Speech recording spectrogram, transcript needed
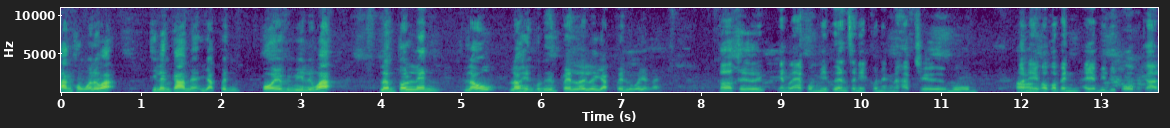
ตั้งธงไว้เลยว่า ที่เล่นกล้ามเนี่ยอยากเป็นโปรเอฟบีหรือว่า เริ่มต้นเล่นแล้ว แล้วเห็นคนอื่นเป็นแล้วเลยอยากเป็นหรือว่ายังไง ก็คืออย่างแรกผมมีเพื่อนสนิทคนหนึ่งนะครับ ชื่อบูมอ๋อตอนนี้เขาก็เป็น IFBB Pro เหมือนกัน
